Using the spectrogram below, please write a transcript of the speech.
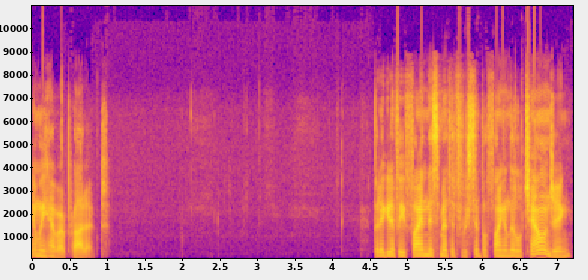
And we have our product. But again, if we find this method for simplifying a little challenging,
